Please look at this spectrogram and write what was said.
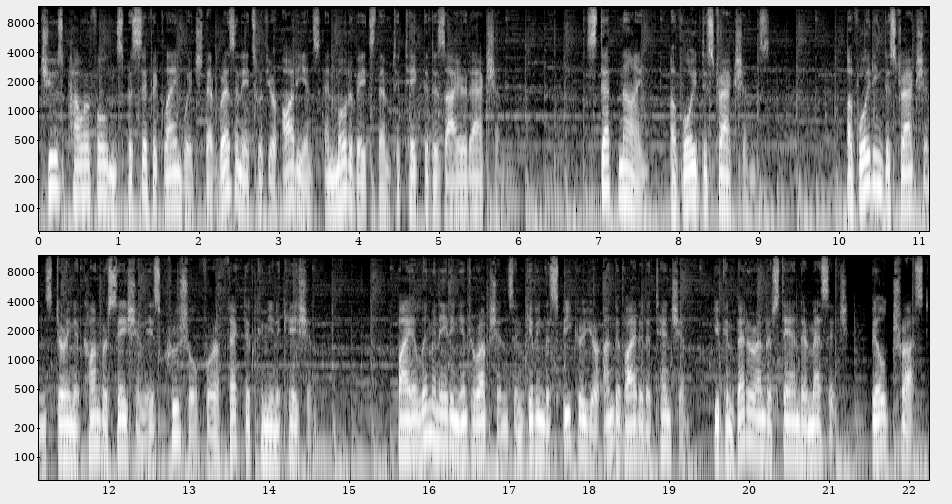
choose powerful and specific language that resonates with your audience and motivates them to take the desired action. Step 9. Avoid distractions. Avoiding distractions during a conversation is crucial for effective communication. By eliminating interruptions and giving the speaker your undivided attention, you can better understand their message, build trust,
